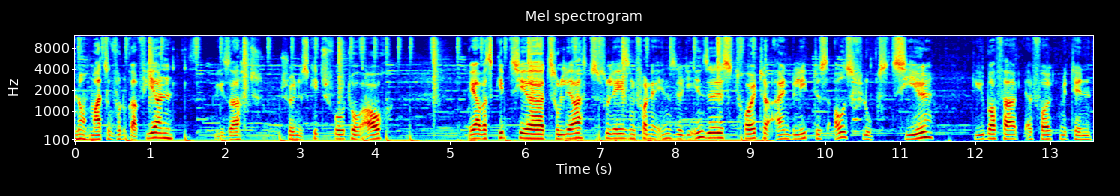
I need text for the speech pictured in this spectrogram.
nochmal zu fotografieren. Wie gesagt, schönes Kitschfoto auch. Ja, was gibt es hier zu, zu, lesen von der Insel? Die Insel ist heute ein beliebtes Ausflugsziel. Die Überfahrt erfolgt mit den,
